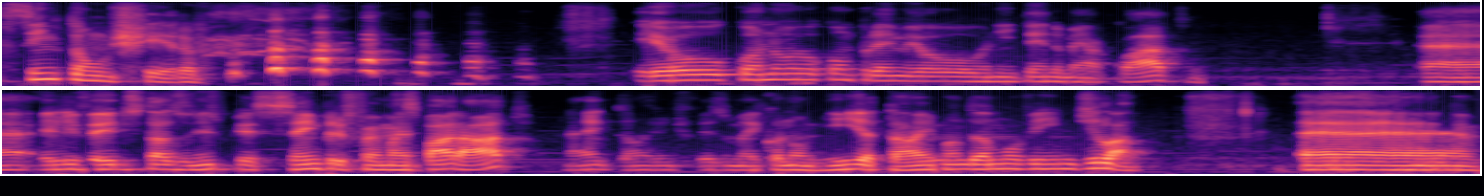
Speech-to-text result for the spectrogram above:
sintam um cheiro. eu, quando eu comprei meu Nintendo 64, é, ele veio dos Estados Unidos, porque sempre foi mais barato, né? Então a gente fez uma economia tal, e mandamos vir de lá. É,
